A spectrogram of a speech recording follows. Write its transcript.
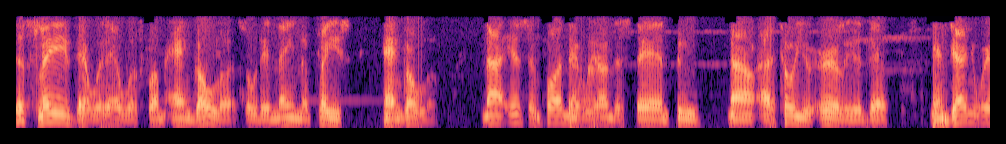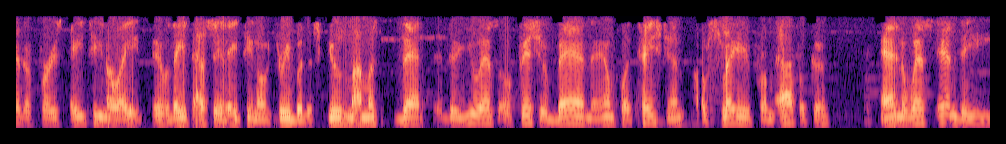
the slaves that were there was from Angola, so they named the place Angola. Now, it's important that we understand, too, now, I told you earlier that in January the 1st, 1808, it was eight, I said 1803, but excuse my mistake, that the U.S. official banned the importation of slaves from Africa and the West Indies.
